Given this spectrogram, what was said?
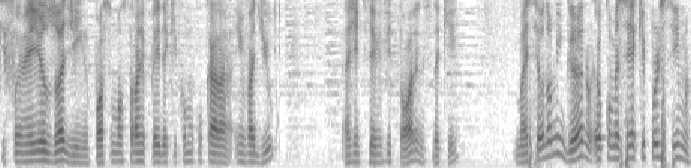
que foi meio zoadinho. Posso mostrar o replay daqui como que o cara invadiu. A gente teve vitória nesse daqui. Mas se eu não me engano, eu comecei aqui por cima.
